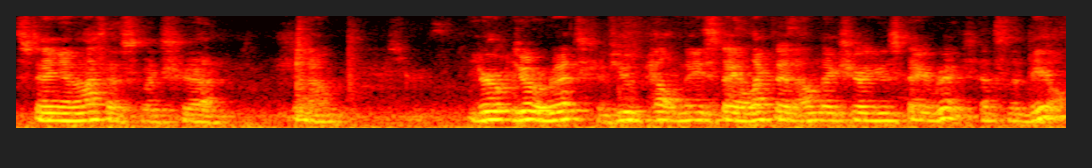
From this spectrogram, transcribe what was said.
staying in office, which, uh, you know, you're, you're rich, if you help me stay elected, I'll make sure you stay rich, that's the deal.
